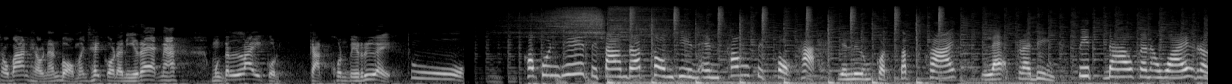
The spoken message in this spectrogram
ชาวบ้านแถวนั้นบอกไม่ใช่กรณีแรกนะ มันก็ไล่กดกัดคนไปเรื่อย ถูก ขอบคุณที่ติดตามรับชม TNN ช่อง 16 ค่ะ อย่าลืมกด subscribe และกระดิ่ง ติดดาวกันเอาไว้ เรา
